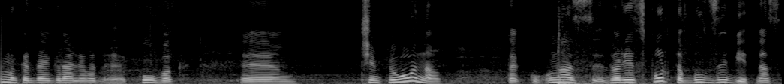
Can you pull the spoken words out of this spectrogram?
Мы когда играли вот, э, Кубок э, чемпионов, Так у нас дворец спорта был забит. Нас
